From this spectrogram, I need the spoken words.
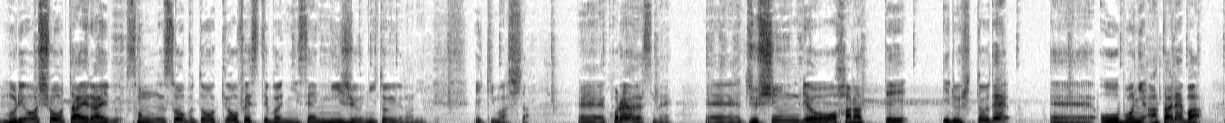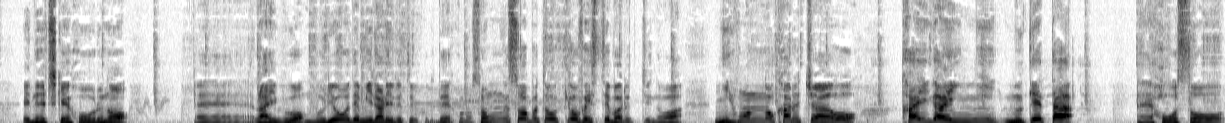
ー無料招待ライブ「ソングス・オブ・東京フェスティバル2022」というのに行きました、えーこれはですね、えー受信料を払っている人で、えー応募に当たれば NHK ホールの、えーライブを無料で見られるということでこの「ソングス・オブ・東京フェスティバル」っていうのは日本のカルチャーを海外に向けた、えー放送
